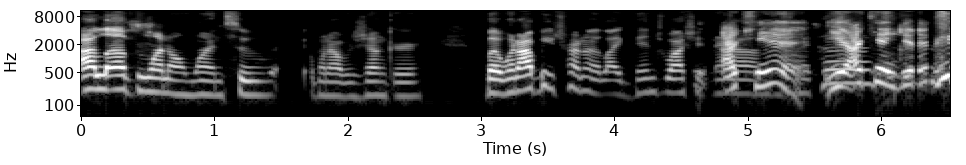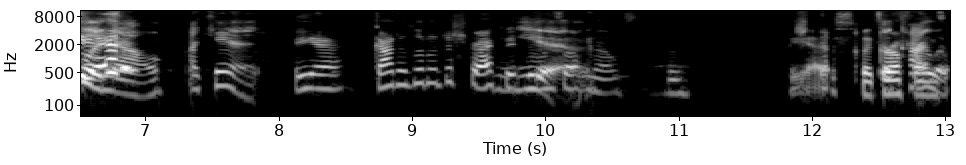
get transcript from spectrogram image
I loved one on one too when I was younger. But when I'll be trying to like binge watch it now, I can't. like, Yeah, I can't get into Yeah. it now. I can't. Yeah, got a little distracted doing something else. Yes, but So girlfriends Kyla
